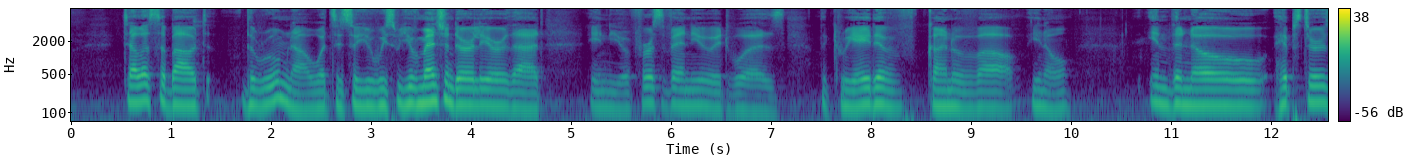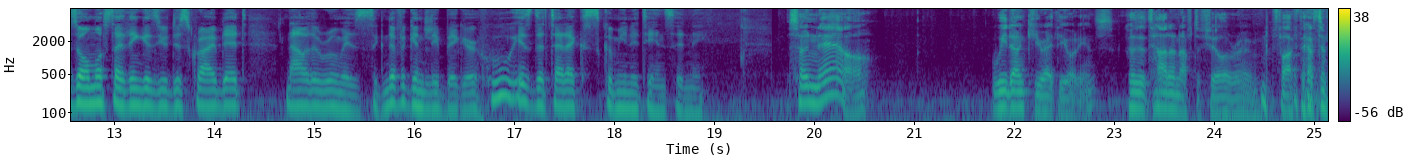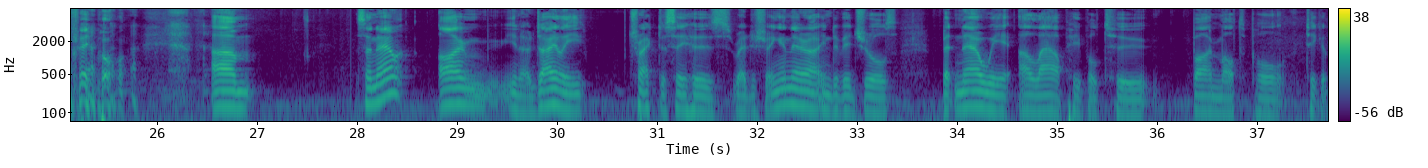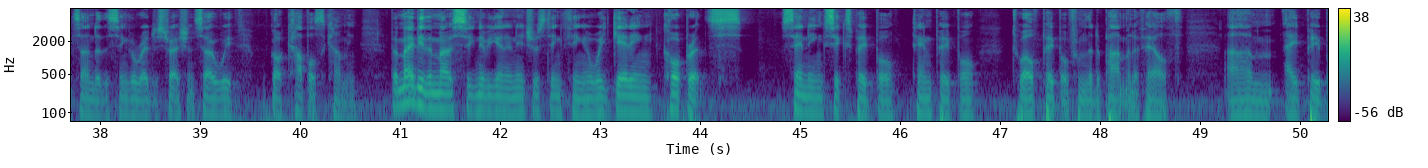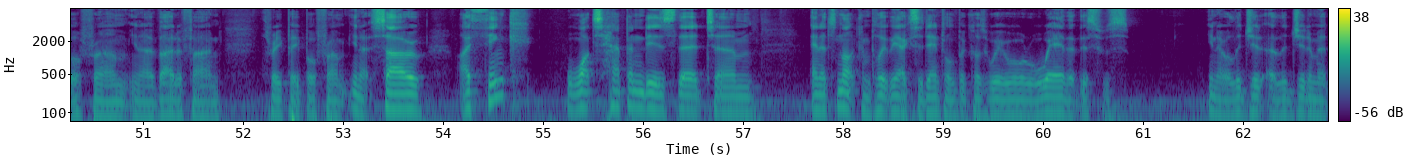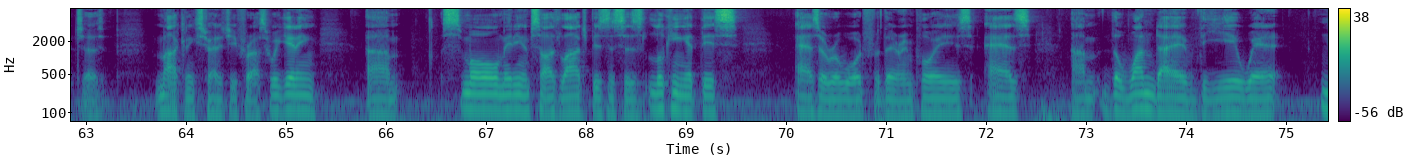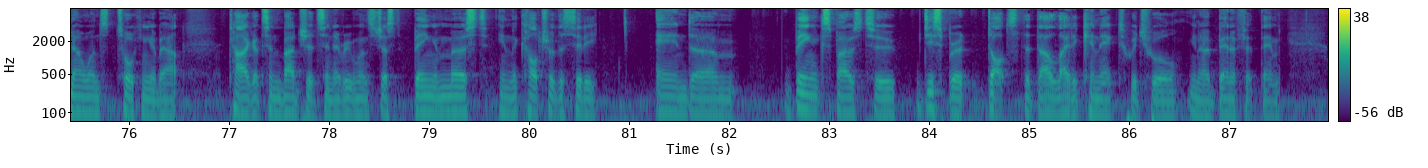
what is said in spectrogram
tell us about the room now. What's it? So you we, you've mentioned earlier that in your first venue it was the creative kind of uh, you know in the know hipsters almost. I think as you described it. Now the room is significantly bigger. Who is the TEDx community in Sydney? So now we don't curate the audience because it's hard enough to fill a room, 5,000 people. Um, so now I'm, you know, daily track to see who's registering, and there are individuals, but now we allow people to buy multiple tickets under the single registration. So we've got couples coming. But maybe the most significant and interesting thing are we getting corporates sending six people, 10 people, 12 people from the Department of Health, um, eight people from, you know, Vodafone, three people from, you know. So I think what's happened is that, um, and it's not completely accidental because we were aware that this was, you know, a, legit, a legitimate uh, marketing strategy for us. We're getting um, small, medium sized, large businesses looking at this as a reward for their employees, as um, the one day of the year where no one's talking about targets and budgets and everyone's just being immersed in the culture of the city and um, being exposed to disparate dots that they'll later connect, which will you know benefit them.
